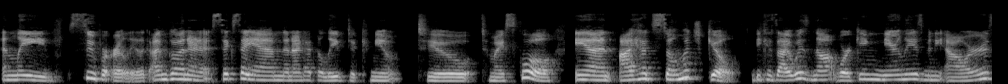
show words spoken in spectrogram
and leave super early. Like I'm going in at 6 a.m. Then I'd have to leave to commute to to my school. And I had so much guilt because I was not working nearly as many hours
